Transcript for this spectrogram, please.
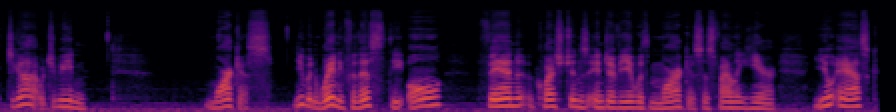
What you got? What you reading? Marcus. You've been waiting for this. The all fan questions interview with Marcus is finally here. You ask,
